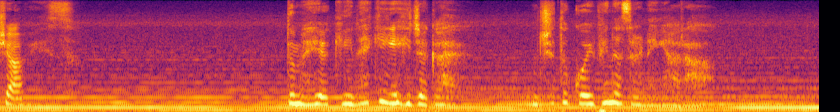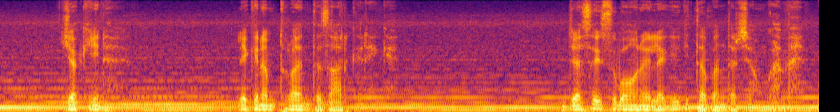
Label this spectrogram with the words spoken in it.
शावेज तुम्हें यकीन है कि यही जगह है? मुझे तो कोई भी नज़र नहीं आ रहा। यकीन है, लेकिन हम थोड़ा इंतज़ार करेंगे। जैसे ही सुबह होने लगेगी तब अंदर जाऊँगा मैं।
